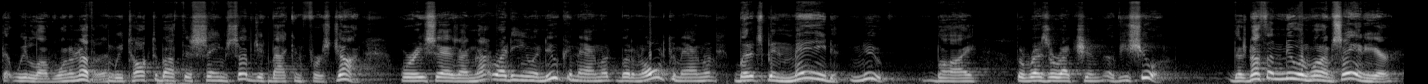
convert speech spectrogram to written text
that we love one another. And we talked about this same subject back in 1 John, where he says, I'm not writing you a new commandment, but an old commandment, but it's been made new by the resurrection of Yeshua. There's nothing new in what I'm saying here.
